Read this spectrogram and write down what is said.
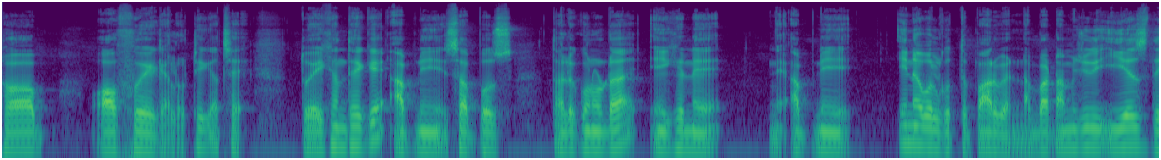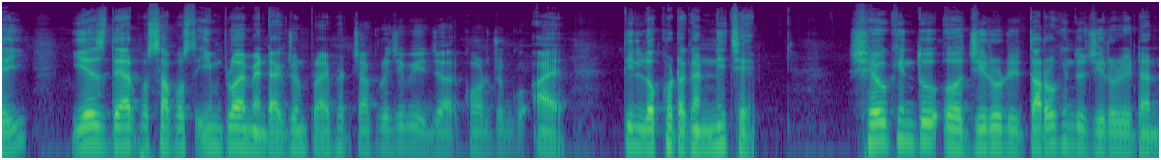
সব অফ হয়ে গেল, ঠিক আছে? তো এখান থেকে আপনি সাপোজ তাহলে কোনোটা এইখানে আপনি ইনেবল করতে পারবেন না। বাট আমি যদি ইয়েস দেই ইয়েস দেওয়ার পর সাপোজ এমপ্লয়মেন্ট একজন প্রাইভেট চাকরিজীবী যার করযোগ্য আয় তিন লক্ষ টাকার নিচে সেও কিন্তু জিরো তারও কিন্তু জিরো রিটার্ন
